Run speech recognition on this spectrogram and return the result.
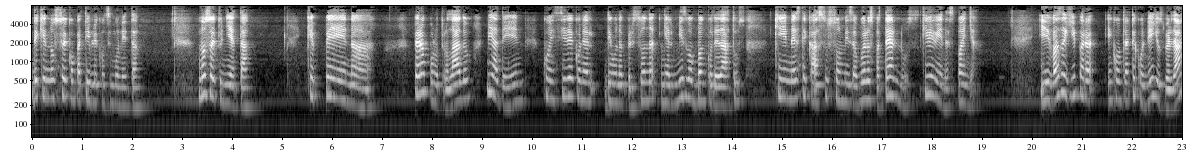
de que no soy compatible con Simoneta. No soy tu nieta. ¡Qué pena! Pero por otro lado, mi ADN coincide con el de una persona en el mismo banco de datos, que en este caso son mis abuelos paternos, que viven en España. Y vas allí para encontrarte con ellos, ¿verdad?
